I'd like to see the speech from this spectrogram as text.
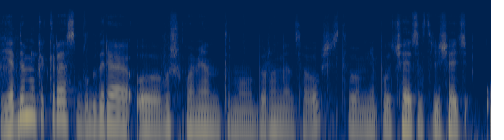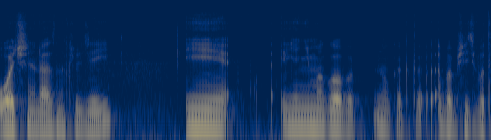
Я думаю, как раз благодаря вышеупомянутому Берлинген сообществу мне получается встречать очень разных людей. И я не могу ну, как-то обобщить, вот,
